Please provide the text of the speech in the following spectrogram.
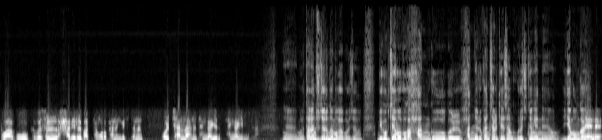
구하고 그것을 합의를 바탕으로 가는 것이 저는 옳지 않나 하는 생각이, 생각입니다. 예, 뭐 다른 주제로 넘어가 보죠. 미국 재무부가 한국을 환율 관찰 대상국으로 지정했네요. 이게 뭔가요? 네네.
